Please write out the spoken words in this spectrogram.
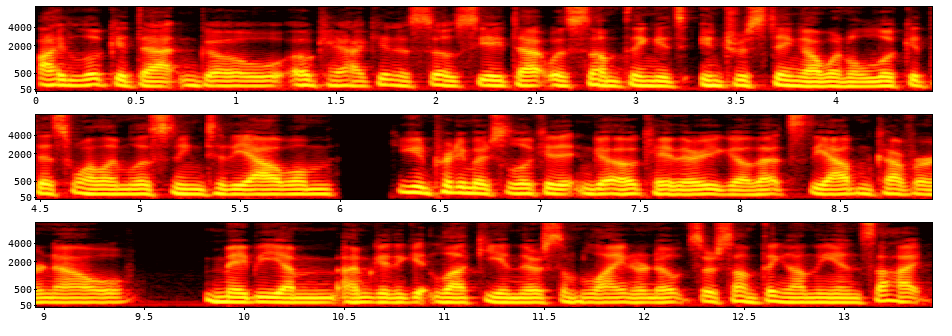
I look at that and go, okay, I can associate that with something. It's interesting. I want to look at this while I'm listening to the album. You can pretty much look at it and go, okay, there you go. That's the album cover. Now maybe I'm I'm going to get lucky and there's some liner notes or something on the inside.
